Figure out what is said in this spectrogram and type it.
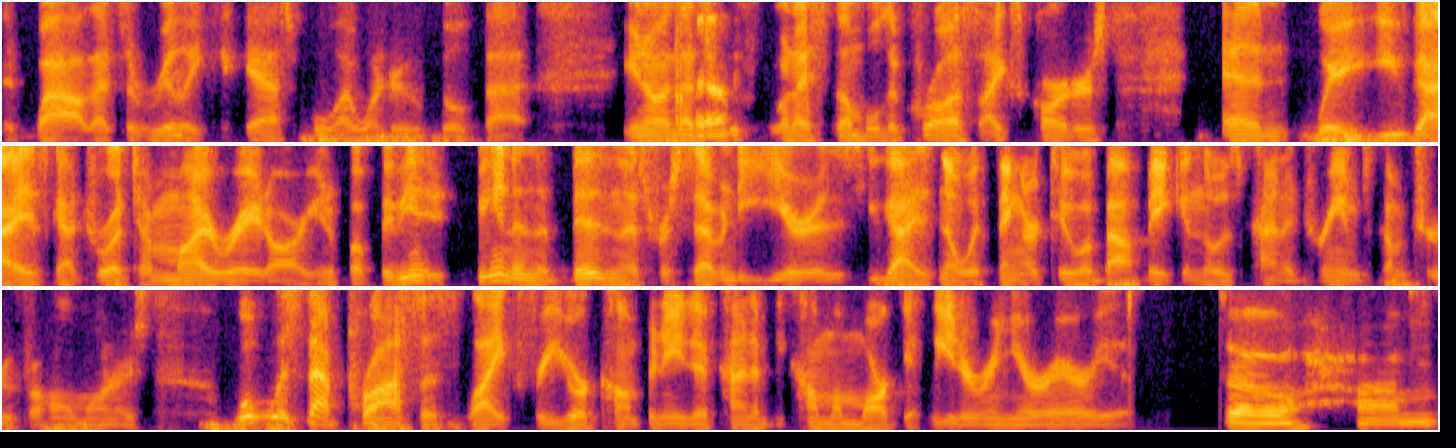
said, "Wow, that's a really kick-ass pool. I wonder who built that." You know, and that's yeah. when I stumbled across Ike's Carter's and where you guys got drawn to my radar, you know, but being, being in the business for 70 years, you guys know a thing or two about making those kind of dreams come true for homeowners. What was that process like for your company to kind of become a market leader in your area? So, um,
